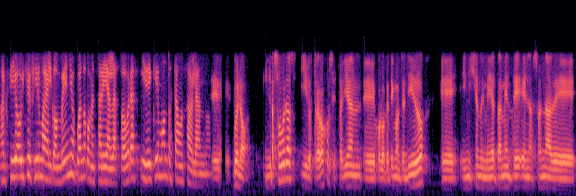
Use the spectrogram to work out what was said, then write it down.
Maxi, hoy se firma el convenio, ¿cuándo comenzarían las obras y de qué monto estamos hablando? Eh, bueno, las obras y los trabajos estarían, eh, por lo que tengo entendido, iniciando inmediatamente en la zona de,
